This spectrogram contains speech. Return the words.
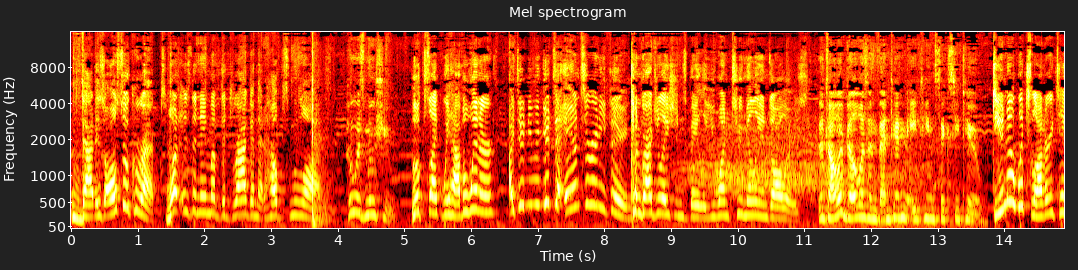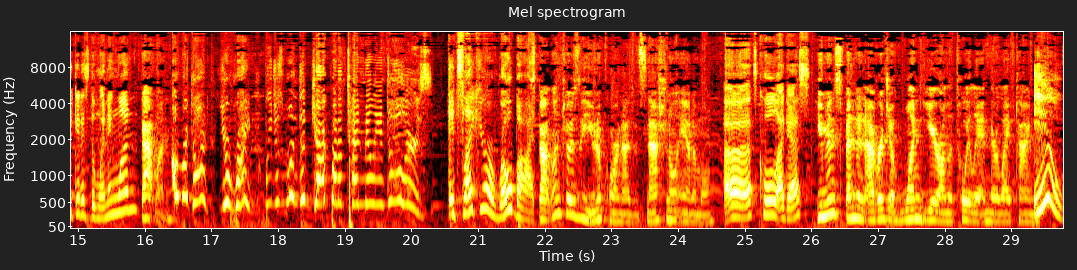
That is also correct. What is the name of the dragon that helps Mulan? Who is Mushu? Looks like we have a winner. I didn't even get to answer anything. Congratulations, Bailey. You won $2 million. The dollar bill was invented in 1862. Do you know which lottery ticket is the winning one? That one. Oh my god, you're right. We just won the jackpot of $10 million. It's like you're a robot. Scotland chose the unicorn as its national animal. Uh, that's cool, I guess. Humans spend an average of one year on the toilet in their lifetime. Ew.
